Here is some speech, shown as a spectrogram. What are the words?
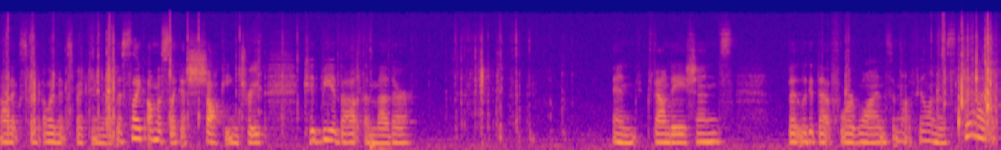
Not expect. I wasn't expecting that. That's like almost like a shocking truth. Could be about a mother and foundations. But look at that Four of Wands. I'm not feeling this deck.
